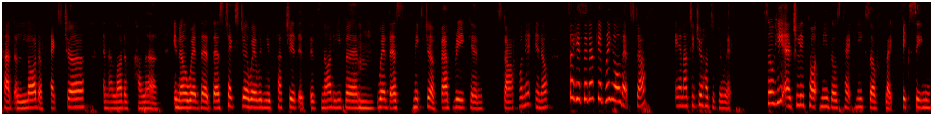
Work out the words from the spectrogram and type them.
had a lot of texture and a lot of color. You know, where the, there's texture where when you touch it, it it's not even, mm. where there's mixture of fabric and stuff on it, you know. So he said, okay, bring all that stuff and I'll teach you how to do it. So he actually taught me those techniques of like fixing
